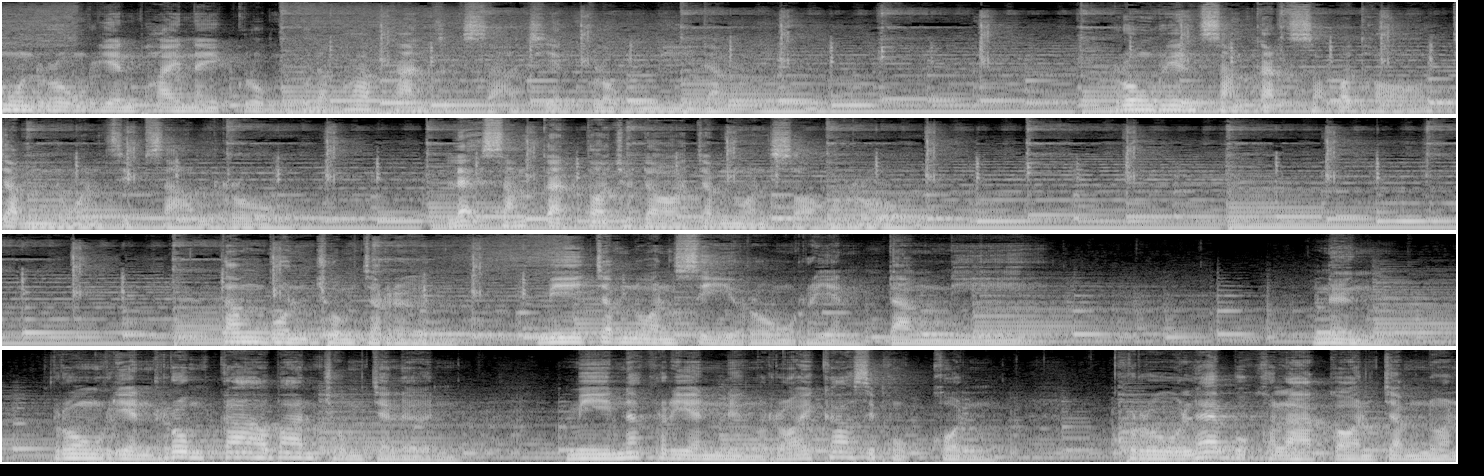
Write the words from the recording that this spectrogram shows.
มูลโรงเรียนภายในกลุ่มคุณภาพการศึกษาเชียงกลมมีดังนี้ โรงเรียนสังกัดสปทจำนวน 13 โรง และสังกัดตชดจำนวน 2 โรง ตำบลชมเจริญ มีจำนวน 4 โรงเรียนดังนี้ 1. โรงเรียนร่มเกล้าบ้านชมเจริญ มีนักเรียน 196 คน ครูและบุคลากรจำนวน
